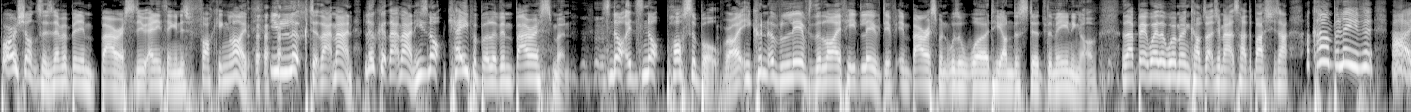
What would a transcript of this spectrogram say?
Boris Johnson's never been embarrassed to do anything in his fucking life. You looked at that man. Look at that man. He's not capable of embarrassment. It's not. It's not possible, right? He couldn't have lived the life he'd lived if embarrassment was a word he understood the meaning of. That bit where the woman comes up to him outside the bus, she's like, "I can't believe it. Uh,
